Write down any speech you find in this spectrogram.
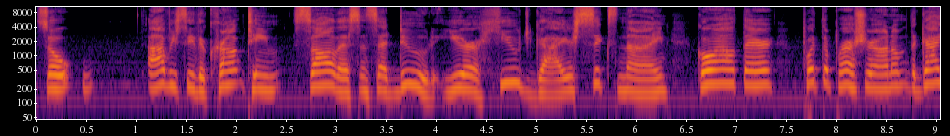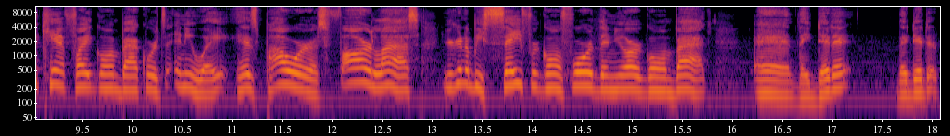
So obviously the Kronk team saw this and said, dude, you're a huge guy. You're six nine. Go out there, put the pressure on him. The guy can't fight going backwards anyway. His power is far less. You're going to be safer going forward than you are going back. And they did it. They did it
